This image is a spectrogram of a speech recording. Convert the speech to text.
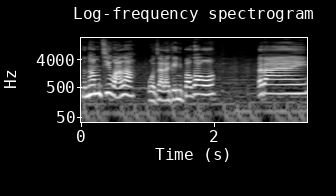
等他们踢完了，我再来给你报告哦。拜拜。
